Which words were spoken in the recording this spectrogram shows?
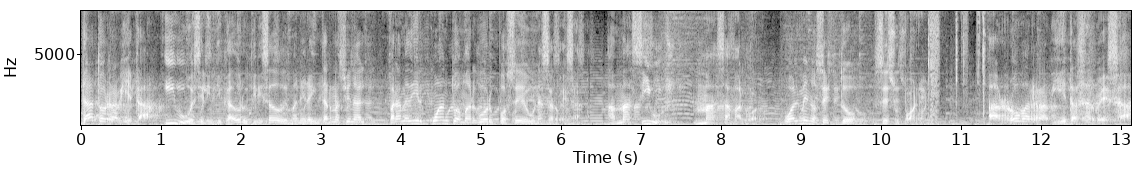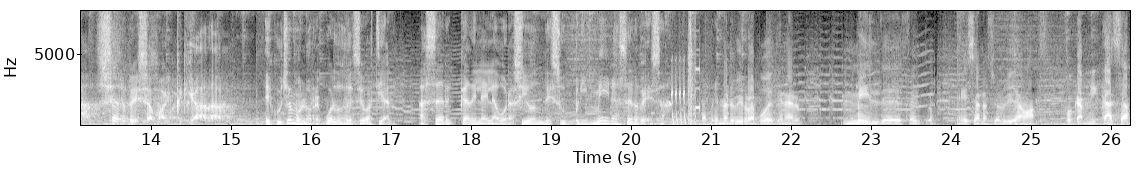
Dato Rabieta. IBU es el indicador utilizado de manera internacional para medir cuánto amargor posee una cerveza. A más IBUs, más amargor. O al menos esto se supone. Arroba Rabieta Cerveza. Cerveza malcriada. Escuchemos los recuerdos de Sebastián acerca de la elaboración de su primera cerveza. La primera birra puede tener mil de defectos. Esa no se olvida más. Fue acá en mi casa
